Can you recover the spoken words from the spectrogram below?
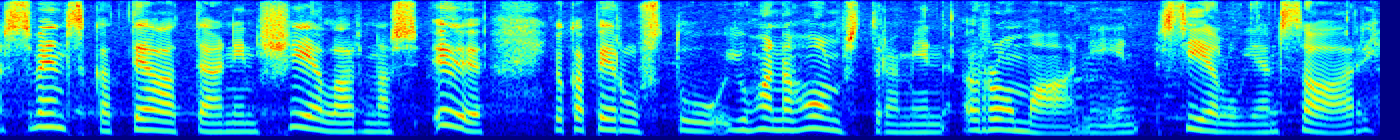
Svenska Teaternin Själarnas ö, joka perustuu Johanna Holmströmin romaaniin Sielujen saari.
